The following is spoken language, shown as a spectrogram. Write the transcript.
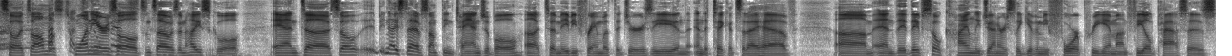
so it's almost 20 years fits. old since I was in high school. And uh, so it'd be nice to have something tangible uh, to maybe frame with the jersey and the, and the tickets that I have. Um, and they, they've so kindly, generously given me four pregame on field passes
